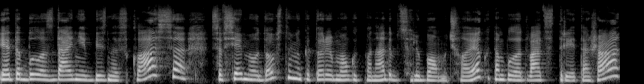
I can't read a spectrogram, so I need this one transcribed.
И это было здание бизнес-класса со всеми удобствами, которые могут понадобиться любому человеку. Там было 23 этажа,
